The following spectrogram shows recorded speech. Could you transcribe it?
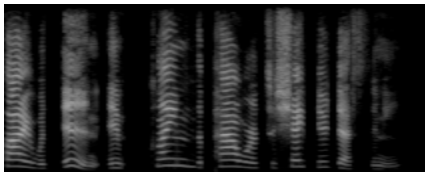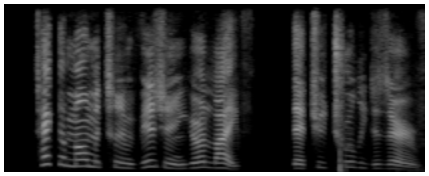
fire within and claim the power to shape your destiny. Take a moment to envision your life that you truly deserve,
